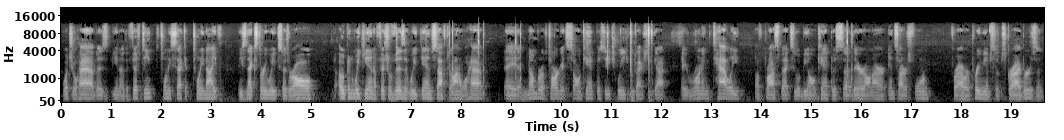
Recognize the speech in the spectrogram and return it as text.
what you'll have is, you know, the 15th, 22nd, 29th, these next three weeks, those are all open weekend, official visit weekend. South Carolina will have a, a number of targets on campus each week. We've actually got a running tally of prospects who will be on campus uh, there on our Insiders Forum for our premium subscribers. And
